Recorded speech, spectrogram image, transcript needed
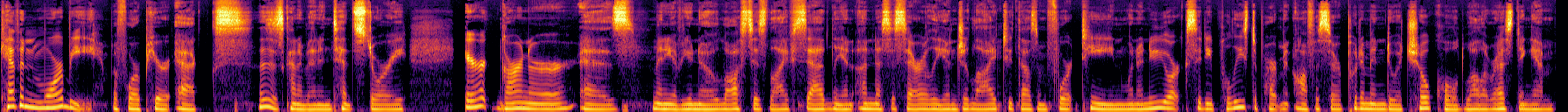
Kevin Morby before Pure X. This is kind of an intense story. Eric Garner, as many of you know, lost his life sadly and unnecessarily in July 2014 when a New York City Police Department officer put him into a chokehold while arresting him.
